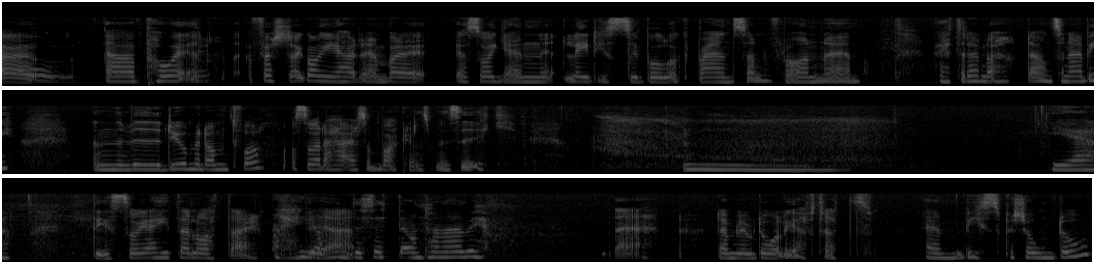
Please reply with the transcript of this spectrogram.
Uh, uh, Poel. Första gången jag hörde den var jag såg en Lady Sybil och Branson från, uh, vad heter den då? Downton Abbey. En video med de två och så det här som bakgrundsmusik. Mm. Yeah. Är så jag hittar låtar. Jag har inte sett Downton Abbey. Nej, den blev dålig efter att en viss person dog.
